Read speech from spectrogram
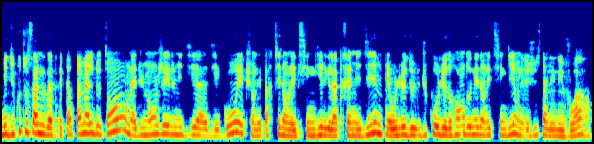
Mais du coup, tout ça nous a fait perdre pas mal de temps. On a dû manger le midi à Diego et puis on est parti dans les Tsingy l'après-midi. Mais au lieu de, du coup, au lieu de randonner dans les Tsingy, on est juste allé les voir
